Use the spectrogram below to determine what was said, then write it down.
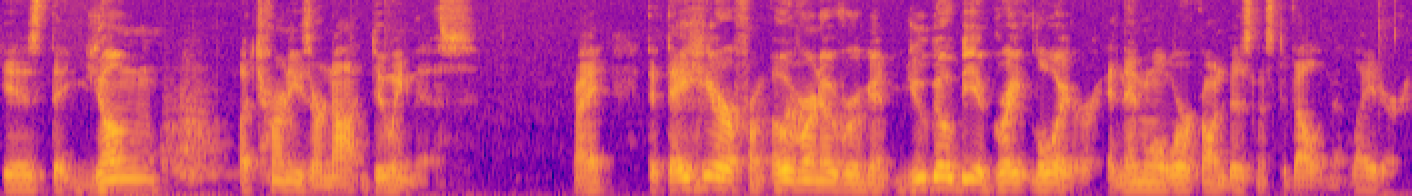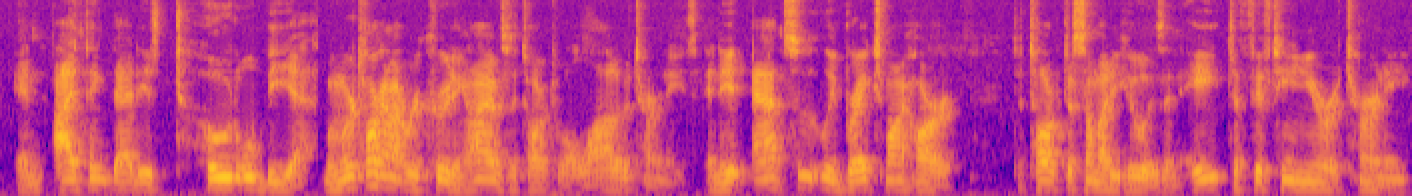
is that young attorneys are not doing this, right? That they hear from over and over again, you go be a great lawyer and then we'll work on business development later. And I think that is total BS. When we're talking about recruiting, I obviously talk to a lot of attorneys, and it absolutely breaks my heart to talk to somebody who is an eight to 15 year attorney.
